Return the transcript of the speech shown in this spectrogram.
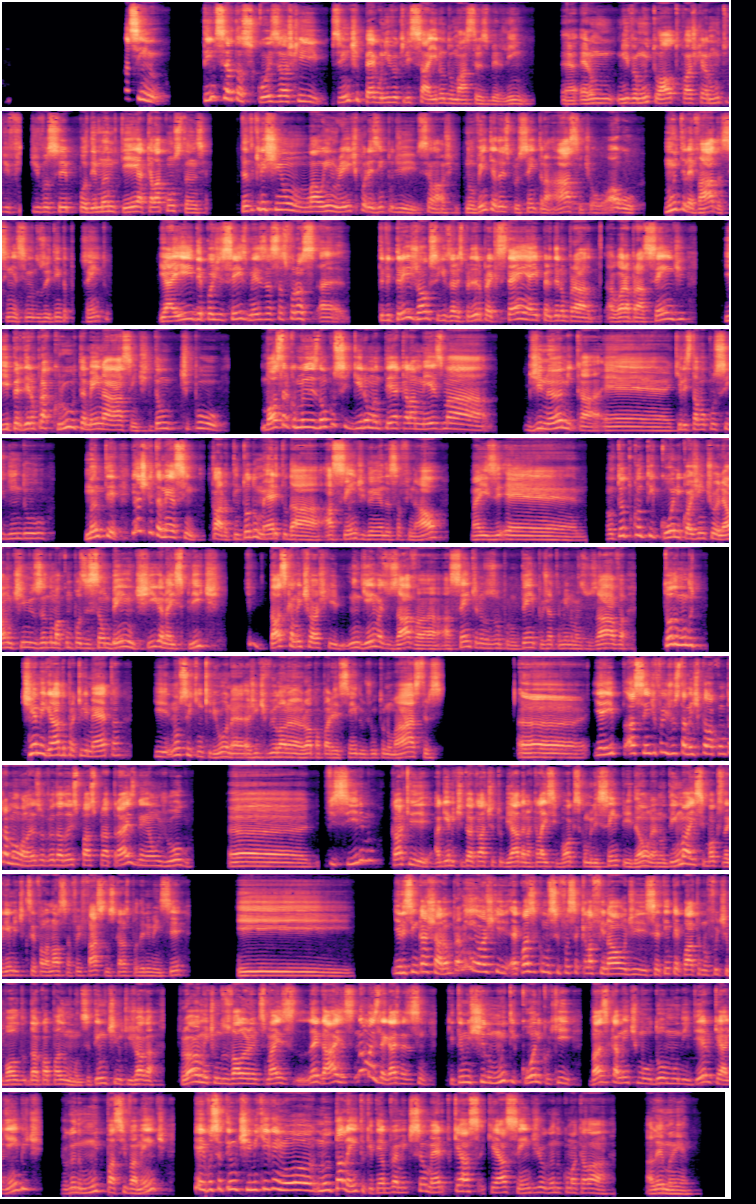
Assim, tem certas coisas, eu acho que se a gente pega o nível que eles saíram do Masters Berlim, é, era um nível muito alto que eu acho que era muito difícil de você poder manter aquela constância. Tanto que eles tinham uma win rate, por exemplo, de, sei lá, acho que 92% na Ascent, ou algo muito elevado, assim, acima dos 80%. E aí, depois de seis meses, essas foram. Uh, teve três jogos seguidos, eles perderam para Extend, aí perderam para agora para Ascend, e perderam para Cru também na Ascent. Então, tipo, mostra como eles não conseguiram manter aquela mesma dinâmica é, que eles estavam conseguindo manter. E acho que também, assim, claro, tem todo o mérito da Ascend ganhando essa final, mas é, é um tanto quanto icônico a gente olhar um time usando uma composição bem antiga na Split, que basicamente eu acho que ninguém mais usava, a Sentinels usou por um tempo, já também não mais usava. Todo mundo tinha migrado para aquele meta, e não sei quem criou, né? A gente viu lá na Europa aparecendo junto no Masters. Uh, e aí a Sandy foi justamente pela contramão. Ela resolveu dar dois passos para trás, ganhar um jogo uh, dificílimo. Claro que a Gambit deu aquela titubeada naquela Icebox, como eles sempre dão, né? Não tem uma Icebox da Gambit que você fala, nossa, foi fácil dos caras poderem vencer. E... e eles se encaixaram. Para mim, eu acho que é quase como se fosse aquela final de 74 no futebol da Copa do Mundo. Você tem um time que joga provavelmente um dos Valorantes mais legais, não mais legais, mas assim, que tem um estilo muito icônico que basicamente moldou o mundo inteiro, que é a Gambit, jogando muito passivamente. E aí você tem um time que ganhou no talento, que tem obviamente seu mérito, que é a, que é a Sandy jogando como aquela Alemanha.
